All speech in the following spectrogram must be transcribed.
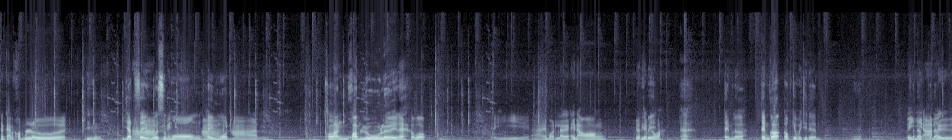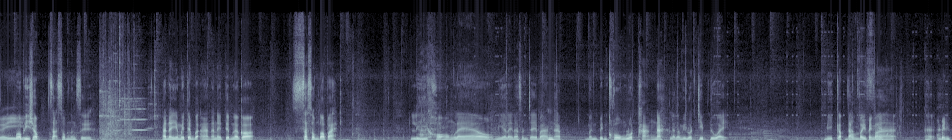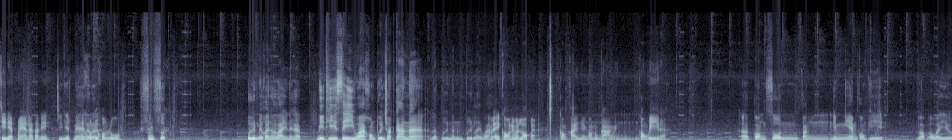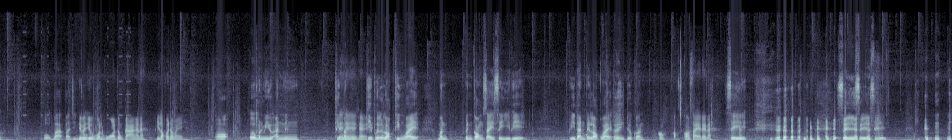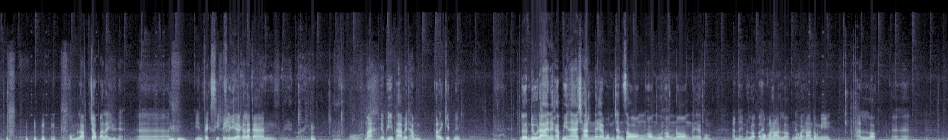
ต้องการความรู้ ยัดใส่หัวสมองอ่านให้หมดอ่านคลังความรู้เลยนะเขาบอกเอ้ยอ่านให้หมดเลยไอ้น้องเดี๋ยวพี่เต็มไปแล้ววะฮะเต็มเลยเหรอเต็มก็เอาเก็บไว้ที่เดิมนี่ประดับอ่านประดับเลยเพราะพี่ชอบสะสมหนังสือ อันไหนยังไม่เต็มก็อ่านอันไหนเต็มแล้วก็สะสมต่อไปรีของแล้วมีอะไรน่าสนใจบ้างครับ มันเป็นโครงรถถังนะ แล้วก็มีรถจิ๊บด้วย มีกับดักไฟฟ้าผมเป็นจีเนียสแมนแล้วตอนนี้จีเนียสแมนเป็นแล้วคนเหรมีอความรู้ สุดๆ ปืนไม่ค่อยเท่าไหร่นะครับ มีทีสี่ว่ะของปืนช็อตกันน่ะ แล้วปืนนั้นมันปืนอะไรวะทำไมไอ้กล่องนี้มันล็อกอะกล่องใครเนี่ยกล่องตรงกลางนี่กล่องพี่แหละเอ่อกล่องโซนฝั่งแง้มๆกล่องพี่ล็อกเอาไว้อยู่ โบ๊ะบะปาจิงโกที่มันอยู่บนหัวตรงกลางอะนะ พี่ล็อกไปทำไม อ๋อเออมันมีอยู่อันนึง ที่มันใช่ใช่ใช่ พี่เผลอล็อกทิ้งไว้ มันเป็นกล่องใส่สีพี่ พี่ดันไปล็อกไว้เอ้ยเดี๋ยวก่อนกล่องกล่องกล่องใส่อะไรนะ สี สีสีสี ผมรับจ็อบอะไรอยู่เนี่ย เอ่อ อินเฟกซิเคลียร์กันแล้วกัน Free and great. I look forward มา เดี๋ยวพี่พาไปทำภารกิจหนึ่ง เดินดูได้นะครับ มี 5 ชั้นนะครับผมชั้น 2 ห้องนู้นห้องน้องนะครับผม อันไหนมันล็อก เอ้ยผมขอนอนมันล็อกผได้มขว่าอนอนตรงนี้ อันล็อกนะฮะ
